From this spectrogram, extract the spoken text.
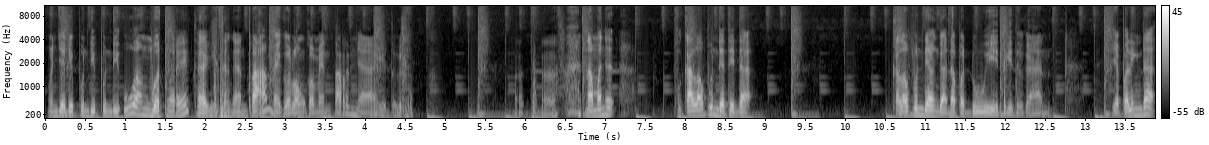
menjadi pundi-pundi uang buat mereka gitu kan. Rame kolom komentarnya gitu kan. Namanya kalaupun dia tidak kalaupun dia nggak dapat duit gitu kan ya paling enggak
